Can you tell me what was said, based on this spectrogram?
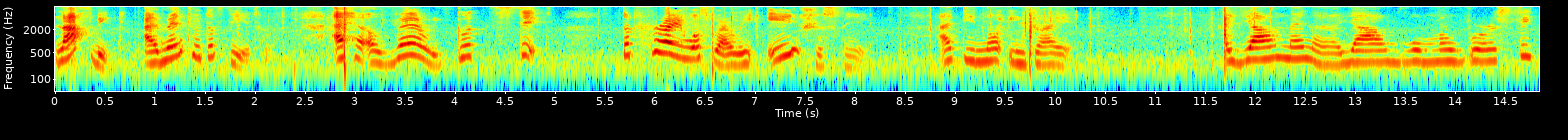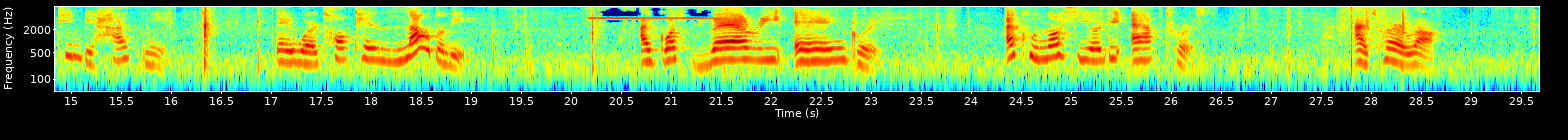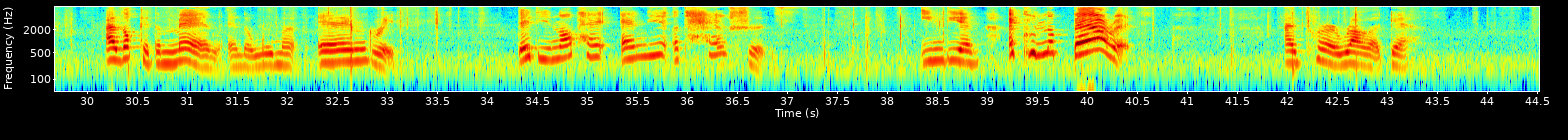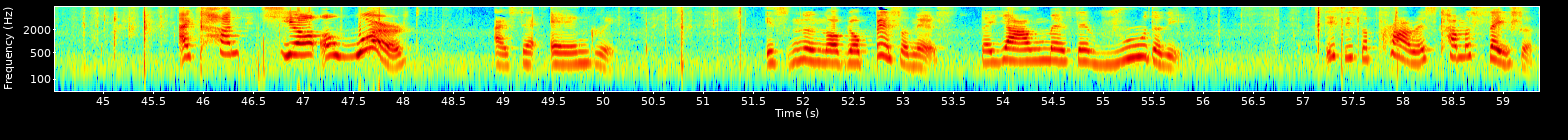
Last week, I went to the theater. I had a very good seat. The play was very interesting. I did not enjoy it. A young man and a young woman were sitting behind me. They were talking loudly. I got very angry. I could not hear the actors. I turned around. I looked at the man and the woman angry. They did not pay any attention. In the end, I could not bear it. I turned around again. I can't hear a word, I said angry. It's none of your business, the young man said rudely. This is a private conversation.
